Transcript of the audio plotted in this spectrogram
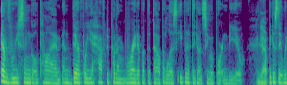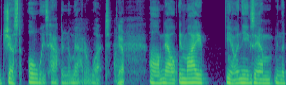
every single time. And therefore you have to put them right up at the top of the list, even if they don't seem important to you Yep. because they would just always happen no matter what. Yep. Um, now, in my, you know, in the exam, in the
